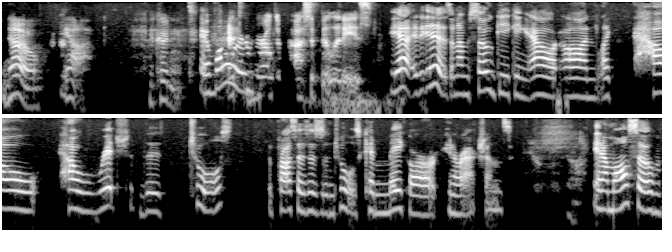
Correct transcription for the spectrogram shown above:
No. Yeah. You couldn't. And while it's we're, a world of possibilities. Yeah, it is. And I'm so geeking out on like how how rich the tools, the processes and tools can make our interactions. Yeah. And I'm also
